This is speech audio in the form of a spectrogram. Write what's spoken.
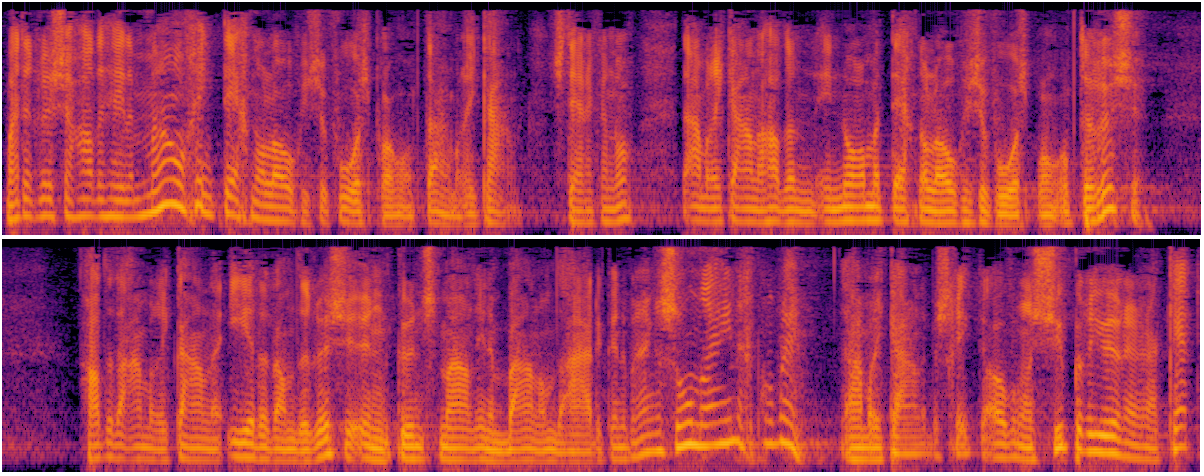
Maar de Russen hadden helemaal geen technologische voorsprong op de Amerikanen. Sterker nog, de Amerikanen hadden een enorme technologische voorsprong op de Russen. Hadden de Amerikanen eerder dan de Russen een kunstmaan in een baan om de aarde kunnen brengen zonder enig probleem. De Amerikanen beschikten over een superieure raket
